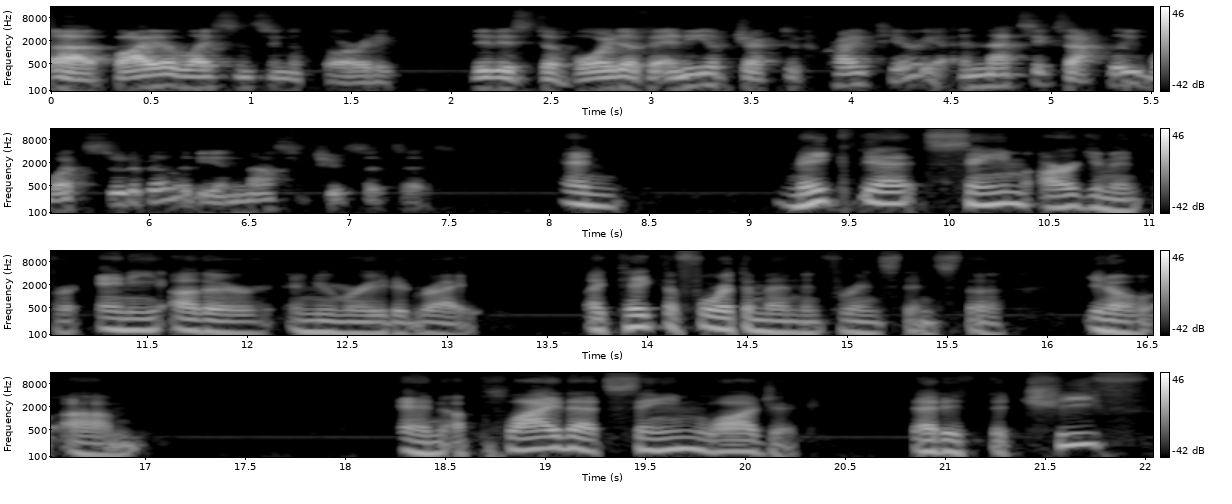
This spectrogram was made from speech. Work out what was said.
uh, by a licensing authority that is devoid of any objective criteria. And that's exactly what suitability in Massachusetts is. And make that same argument for any other enumerated right. Like take the Fourth Amendment, for instance, the, you know, um, and apply that same logic that if the chief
